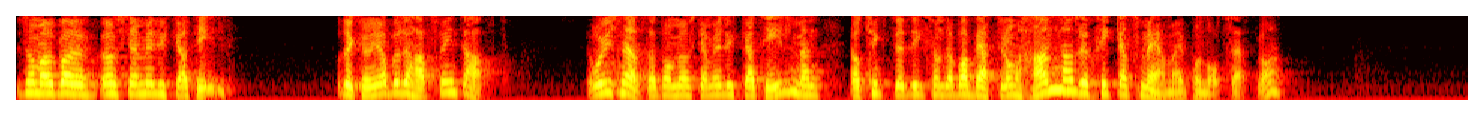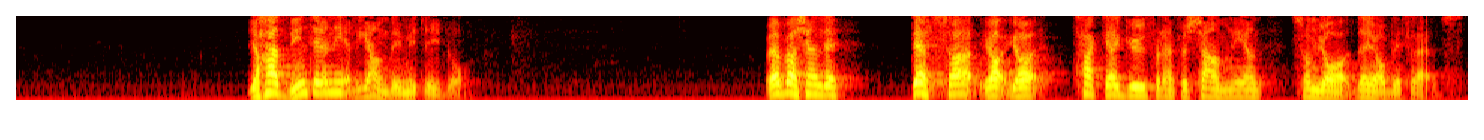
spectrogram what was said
Utan man bara önskar mig lycka till. Och det kunde jag både haft och inte haft. Det var ju snällt att de önskade mig lycka till men jag tyckte liksom det var bättre om han hade skickats med mig på något sätt va? Jag hade inte den heliga ande i mitt liv då. Och jag bara kände dessa jag, jag tackar Gud för den församlingen som jag, där jag blev frälst.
